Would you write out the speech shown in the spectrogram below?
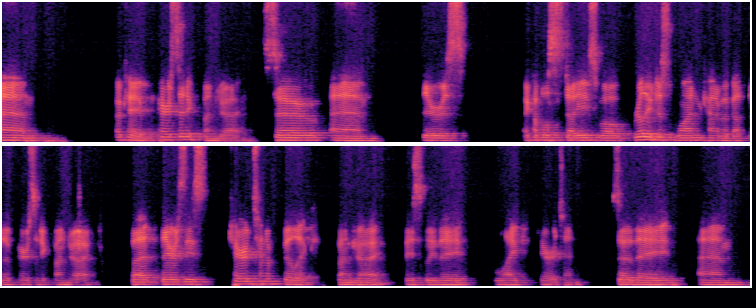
Um, okay, parasitic fungi. So um, there's a couple studies, well, really just one kind of about the parasitic fungi, but there's these keratinophilic fungi. Basically, they like keratin. So they um,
